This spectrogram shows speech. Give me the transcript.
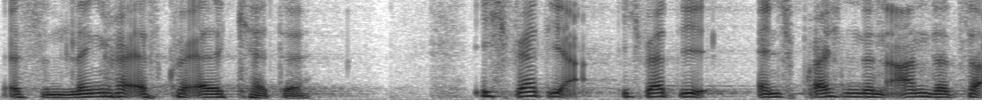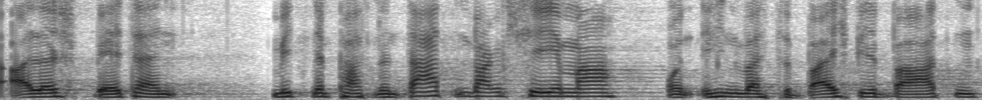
Es eine längere SQL-Kette. Ich werde die, ich werde die entsprechenden Ansätze alle später mit einem passenden Datenbankschema und einem Hinweis zu Beispieldaten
